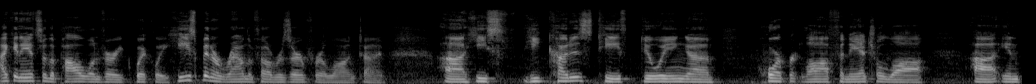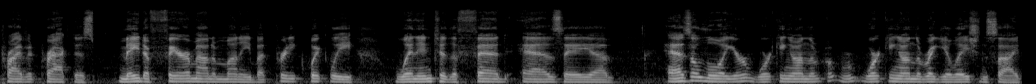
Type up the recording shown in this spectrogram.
I can answer the Powell one very quickly. He's been around the Federal Reserve for a long time. Uh, he's he cut his teeth doing uh, corporate law, financial law uh, in private practice. Made a fair amount of money, but pretty quickly went into the Fed as a uh, as a lawyer working on the working on the regulation side.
